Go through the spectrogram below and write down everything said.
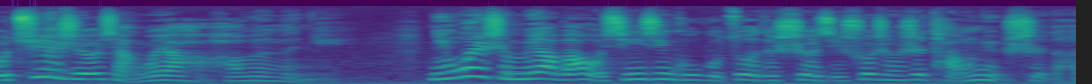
我确实有想过要好好问问您，您为什么要把我辛辛苦苦做的设计说成是唐女士的？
